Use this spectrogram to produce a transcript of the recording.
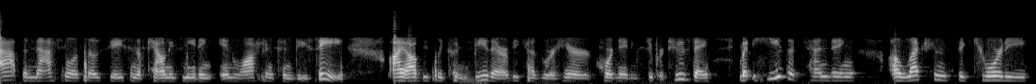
at the National Association of Counties meeting in Washington D.C. I obviously couldn't be there because we're here coordinating Super Tuesday, but he's attending election security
